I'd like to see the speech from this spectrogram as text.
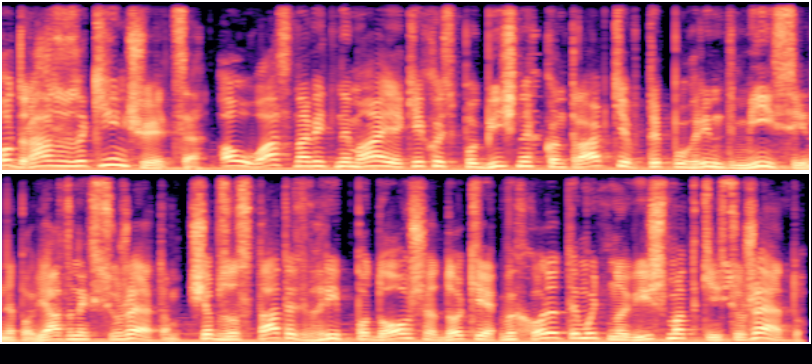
одразу закінчується. А у вас навіть немає якихось побічних контрактів типу грінд місій, не пов'язаних з сюжетом, щоб зостатись в грі подовше, доки виходитимуть нові шматки сюжету.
